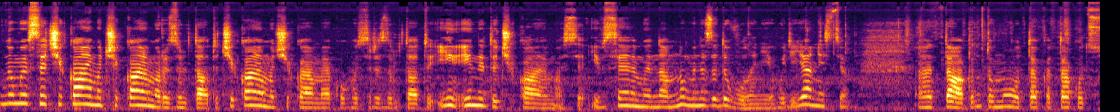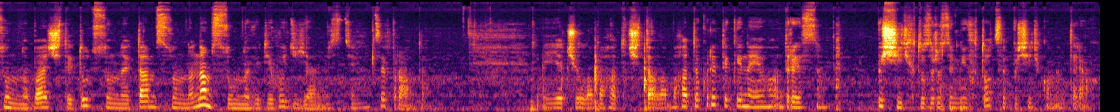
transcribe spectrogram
Ну, ми все чекаємо, чекаємо результату, чекаємо, чекаємо якогось результату і, і не дочекаємося. І все ми нам, ну, ми не задоволені його діяльністю. Е, Так, ну тому так, так от сумно, бачите, тут сумно, і там сумно. Нам сумно від його діяльності. Це правда. Я чула багато, читала багато критики на його адресу. Пишіть, хто зрозумів, хто це, пишіть в коментарях.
